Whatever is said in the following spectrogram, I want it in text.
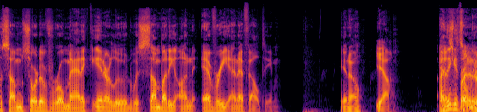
some sort of romantic interlude with somebody on every nfl team you know Yeah. I Yeah, think it's it only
